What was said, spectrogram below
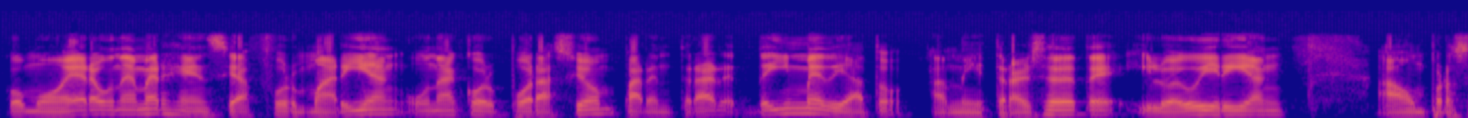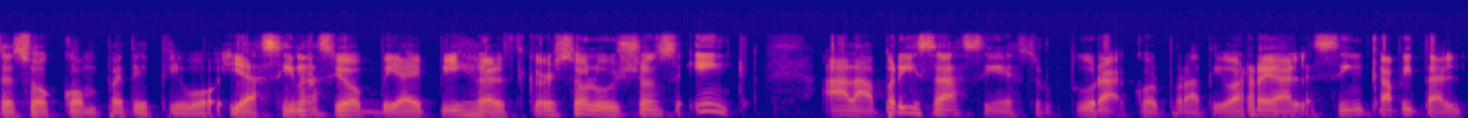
como era una emergencia, formarían una corporación para entrar de inmediato a administrar el CDT y luego irían a un proceso competitivo. Y así nació VIP Healthcare Solutions Inc. A la prisa, sin estructura corporativa real, sin capital,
